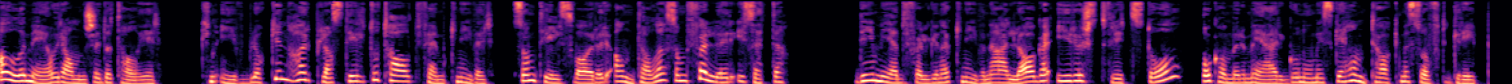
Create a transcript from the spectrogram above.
alle med oransje detaljer. Knivblokken har plass til totalt fem kniver, som tilsvarer antallet som følger i settet. De medfølgende knivene er laget i rustfritt stål, og kommer med ergonomiske håndtak med soft grip.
